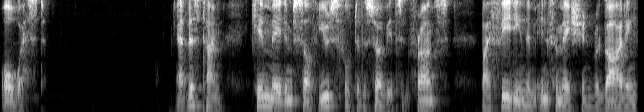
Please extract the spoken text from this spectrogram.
or west. At this time, Kim made himself useful to the Soviets in France by feeding them information regarding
